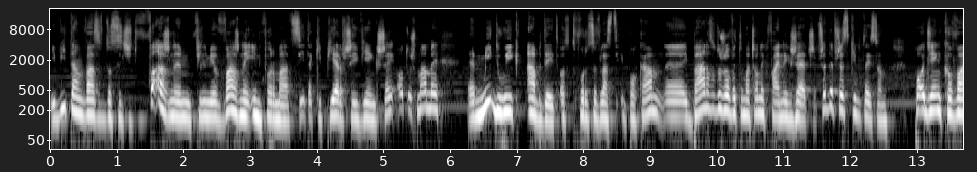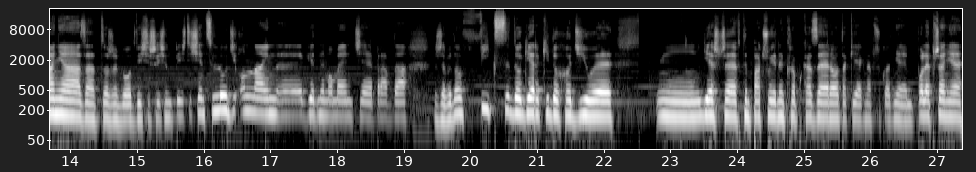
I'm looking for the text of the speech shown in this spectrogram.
I witam was w dosyć ważnym filmie, ważnej informacji, takiej pierwszej, większej. Otóż mamy Midweek Update od twórców Last Epocha e, i bardzo dużo wytłumaczonych fajnych rzeczy. Przede wszystkim tutaj są podziękowania za to, że było 265 tysięcy ludzi online e, w jednym momencie, prawda? Że będą fixy do gierki dochodziły. Mm, Jeszcze w tym patchu 1.0, takie jak na przykład, nie wiem, polepszenie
